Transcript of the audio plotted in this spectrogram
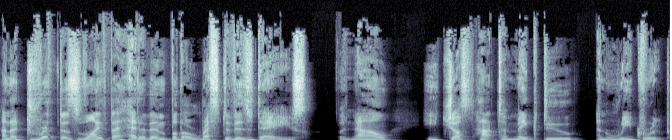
and a drifter's life ahead of him for the rest of his days. But now, he just had to make do and regroup.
